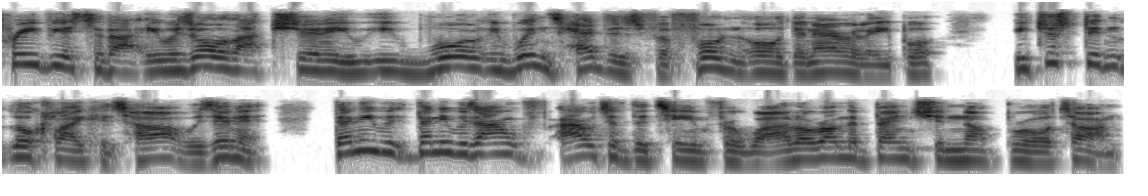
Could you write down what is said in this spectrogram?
previous to that, he was all action. He he, wo- he wins headers for fun ordinarily, but he just didn't look like his heart was in it. Then he was then he was out out of the team for a while, or on the bench and not brought on.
